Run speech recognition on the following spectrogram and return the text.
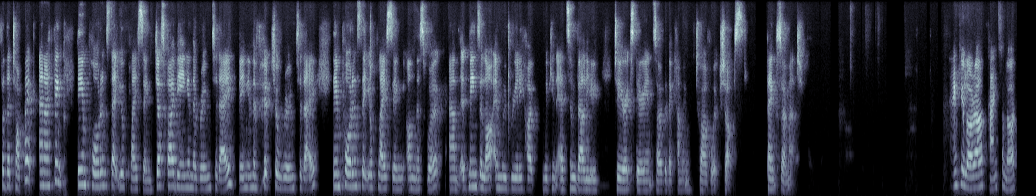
for the topic. And I think the importance that you're placing just by being in the room today, being in the virtual room today, the importance that you're placing on this work, um, it means a lot. And we really hope we can add some value to your experience over the coming 12 workshops. Thanks so much. Thank you, Laura. Thanks a lot.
